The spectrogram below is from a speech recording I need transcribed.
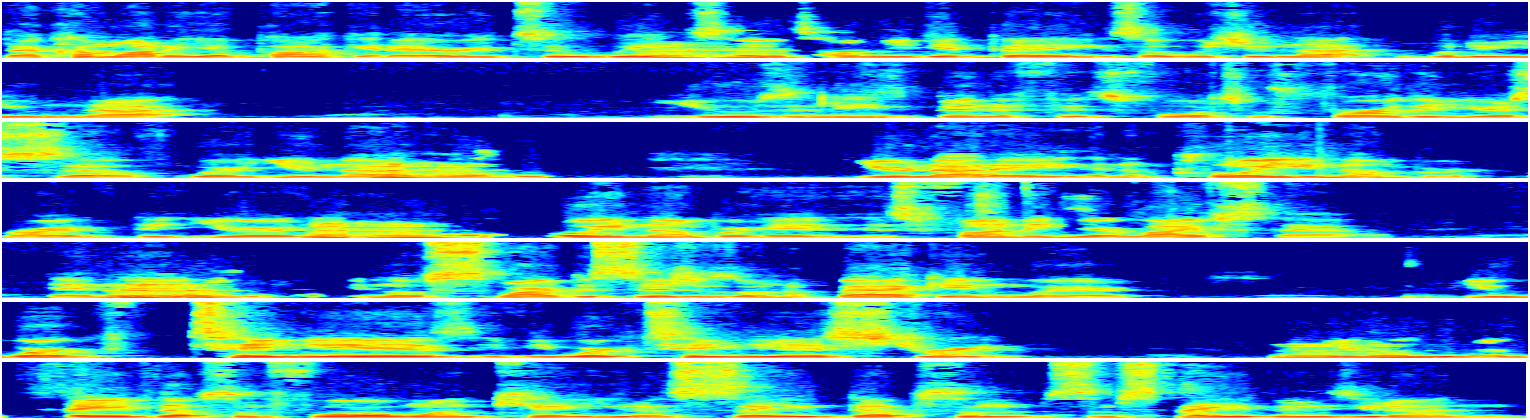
That come out of your pocket every two weeks, mm-hmm. every time you get paid. So what you not what are you not using these benefits for to further yourself where you're not mm-hmm. you're not a an employee number, right? That your mm-hmm. employee number is, is funding your lifestyle. And then mm-hmm. you know smart decisions on the back end where you work 10 years, if you work 10 years straight, you know, mm-hmm. you done saved up some 401k, you done saved up some some savings, you done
